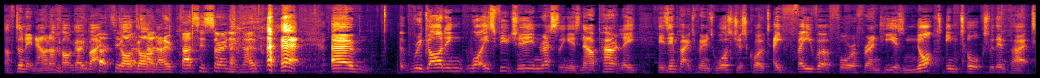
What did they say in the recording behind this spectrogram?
I've done it now and I can't go back. That's it, that's- Gargano. That's his surname now. um, regarding what his future in wrestling is. Now, apparently, his Impact appearance was just, quote, a favour for a friend. He is not in talks with Impact.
